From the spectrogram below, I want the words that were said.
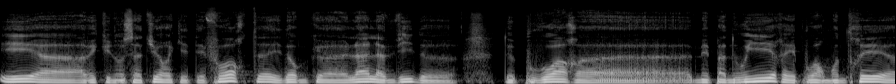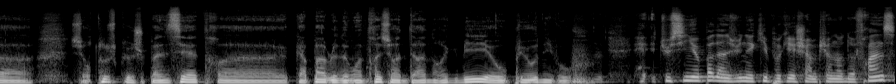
et euh, avec une ossature qui était forte. Et donc, euh, là, l'envie de, de pouvoir euh, m'épanouir et pouvoir montrer euh, surtout ce que je pensais être euh, capable de montrer sur un terrain de rugby au plus haut niveau. Et tu signes pas dans une équipe qui est championne de France,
